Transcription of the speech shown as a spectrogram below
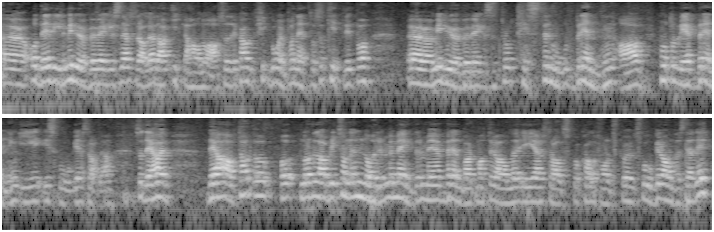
Uh, og det vil miljøbevegelsen i Australia i dag ikke ha noe av. Så dere kan gå inn på nettet og titte litt på uh, miljøbevegelsens protester mot brenning av kontrollert brenning i, i skog i Australia. Så det har, det har avtatt. Og, og, når det da har blitt sånne enorme mengder med brennbart materiale i australske og californske skoger og andre steder,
